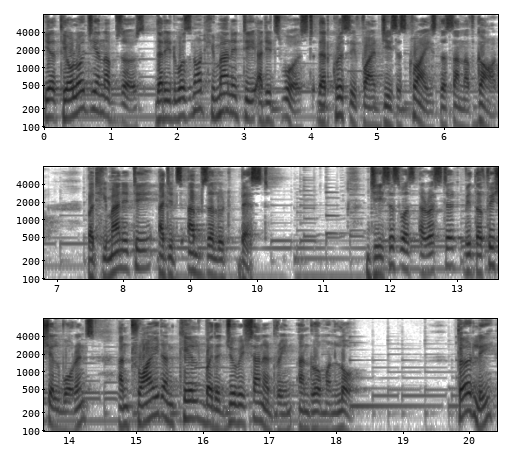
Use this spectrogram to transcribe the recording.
a theologian observes that it was not humanity at its worst that crucified Jesus Christ, the Son of God, but humanity at its absolute best. Jesus was arrested with official warrants and tried and killed by the Jewish Sanhedrin and Roman law. Thirdly,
